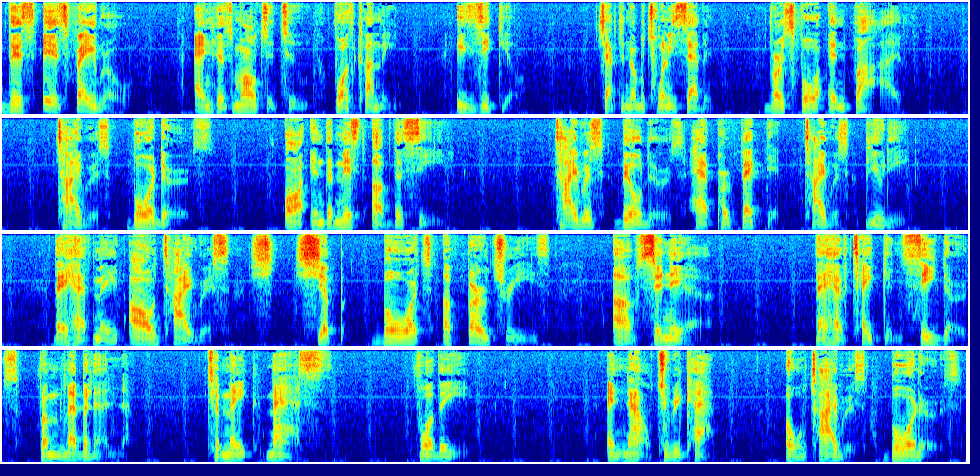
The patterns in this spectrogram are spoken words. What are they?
this is Pharaoh and his multitude forthcoming. Ezekiel chapter number 27, verse 4 and 5. Tyrus borders are in the midst of the sea. Tyrus builders have perfected Tyrus beauty. They have made all Tyrus sh- ship boards of fir trees of Senir. They have taken cedars from Lebanon to make masts for thee. And now to recap, O Tyrus borders,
